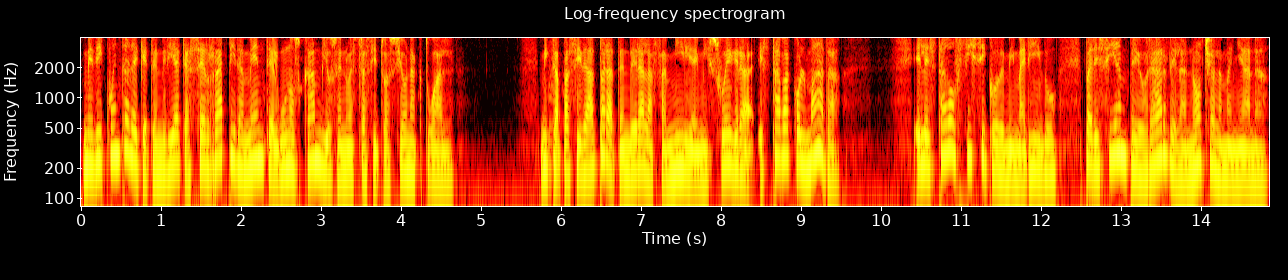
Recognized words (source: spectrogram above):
me di cuenta de que tendría que hacer rápidamente algunos cambios en nuestra situación actual. Mi capacidad para atender a la familia y mi suegra estaba colmada. El estado físico de mi marido parecía empeorar de la noche a la mañana.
